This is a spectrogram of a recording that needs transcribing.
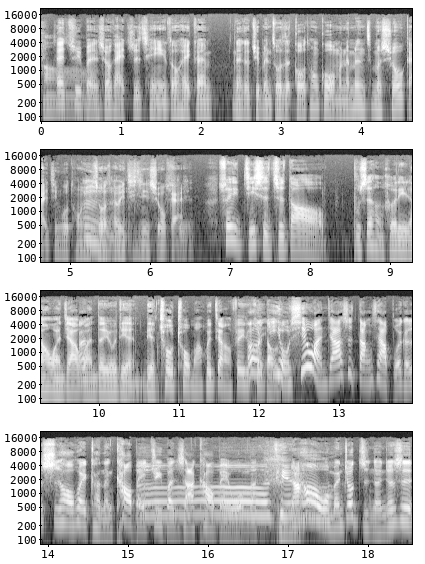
哦、在剧本修改之前也都会跟那个剧本作者沟通过，我们能不能这么修改，经过同意之后才会进行修改。嗯、所以即使知道。不是很合理，然后玩家玩的有点脸臭臭吗？会这样？非会导、呃、有些玩家是当下不会，可是事后会可能靠背剧本杀，靠背我们，啊、然后我们就只能就是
